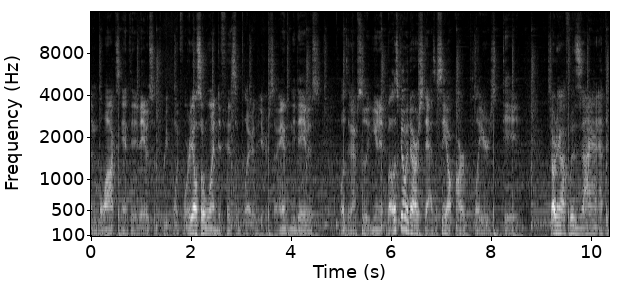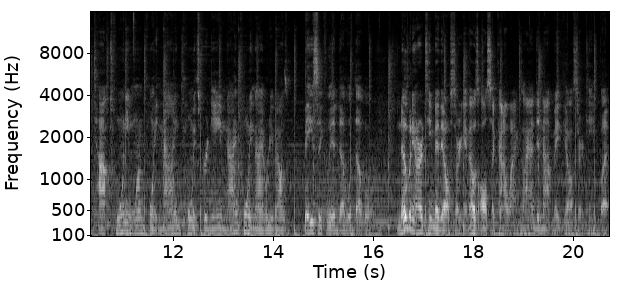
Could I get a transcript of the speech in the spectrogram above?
and blocks Anthony Davis with 3.4. He also won Defensive Player of the Year. So Anthony Davis was an absolute unit. But let's go into our stats. Let's see how our players did. Starting off with Zion at the top, 21.9 points per game, 9.9 rebounds, basically a double-double. Nobody on our team made the All-Star game. That was also kind of whack. Zion did not make the All-Star team, but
